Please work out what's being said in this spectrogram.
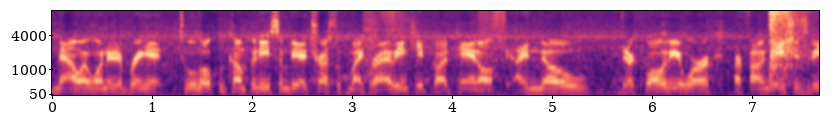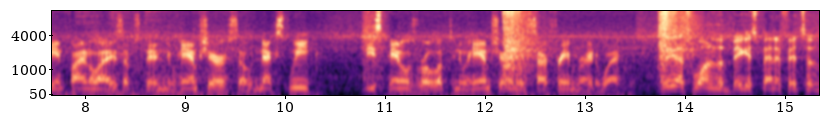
Now I wanted to bring it to a local company, somebody I trust with Mike Riley and Cape Cod Panel. I know their quality of work. Our foundation's being finalized upstate in New Hampshire. So next week, these panels roll up to New Hampshire and we'll start framing right away. I think that's one of the biggest benefits of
